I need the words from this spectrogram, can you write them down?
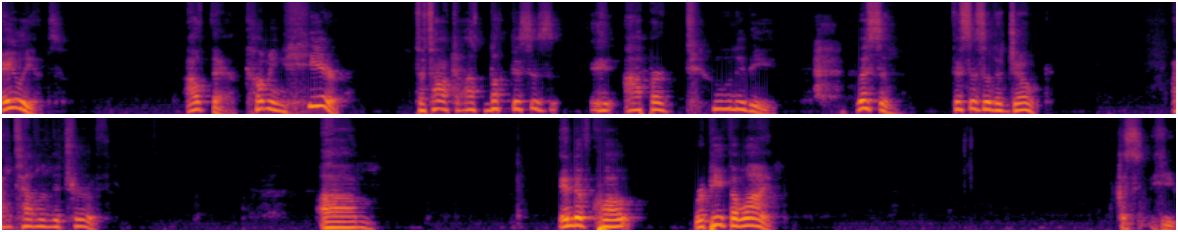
aliens out there coming here to talk to us. Look, this is an opportunity. Listen, this isn't a joke. I'm telling the truth. Um, end of quote. Repeat the line. Because he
